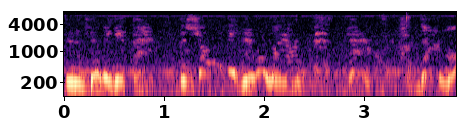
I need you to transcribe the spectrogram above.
And until we get back, the show will be handled by our best pals, and Daisy.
